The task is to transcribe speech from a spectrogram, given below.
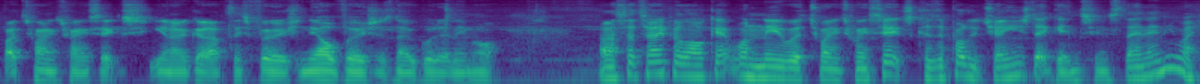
By 2026, you know, go have this version. The old version's no good anymore. And I said to people, I'll get one nearer 2026 because they've probably changed it again since then anyway.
